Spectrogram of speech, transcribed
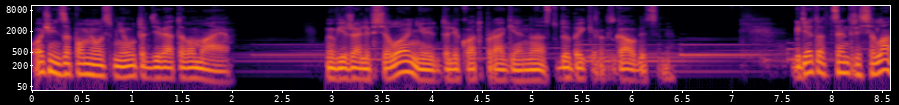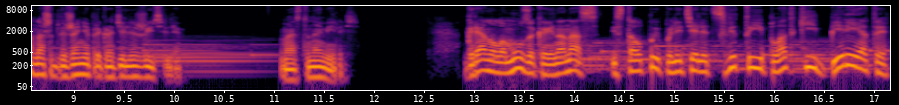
Очень запомнилось мне утро 9 мая. Мы въезжали в село недалеко от Праги на студебекерах с гаубицами. Где-то в центре села наше движение преградили жители – мы остановились. Грянула музыка, и на нас из толпы полетели цветы, платки, береты.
